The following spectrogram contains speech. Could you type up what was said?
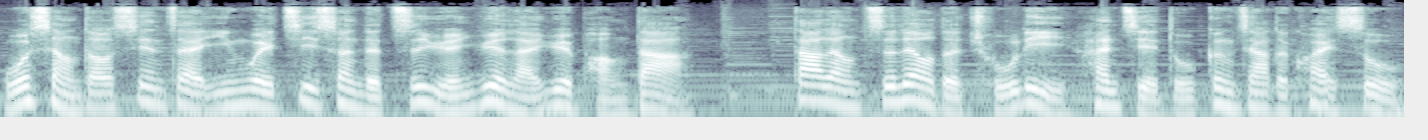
我想到现在，因为计算的资源越来越庞大，大量资料的处理和解读更加的快速。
